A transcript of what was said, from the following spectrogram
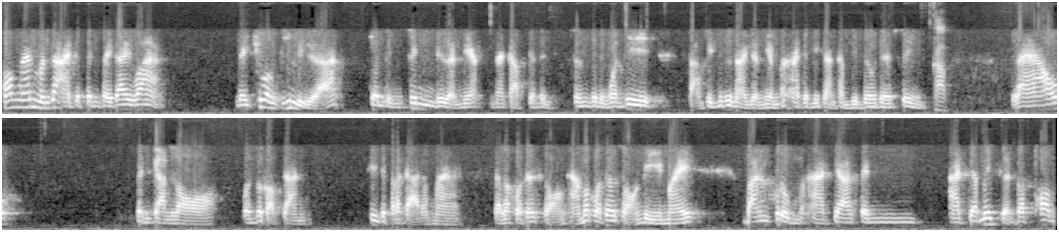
เพราะงั้นมันก็อาจจะเป็นไปได้ว่า ในช่วงที่เหลือจนถึงสิ้นเดือนเนี้ยนะครับจนถึงจนถึงวันที่สามสิบมิถุนายนเนี่ยมันอาจจะมีการทำบินโดเดซิ่งครับแล้วเป็นการรอผลประกอบการที่จะประกาศออกมา แต่ว่าควอเตอร์สองถามว่าควอเตอร์สองดีไหม บางกลุ่มอาจจะเป็น อาจจะไม่เกิดบัตทอม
